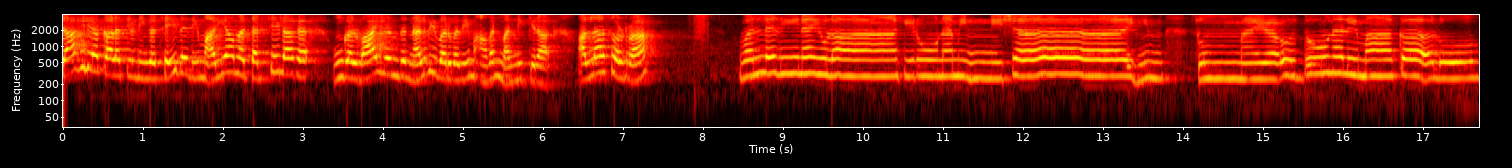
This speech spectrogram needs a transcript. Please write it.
ஜாகிலியா காலத்தில் நீங்கள் செய்ததையும் அறியாமல் தற்செயலாக உங்கள் வாயிலிருந்து நழுவி வருவதையும் அவன் மன்னிக்கிறான் அல்லாஹ் சொல்கிறான் والذين يلاهرون من نسائهم ثم يعودون لما قالوا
